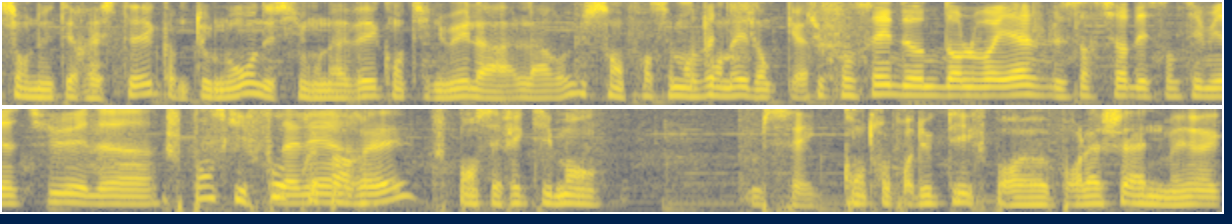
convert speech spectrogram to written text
si on était resté comme tout le monde et si on avait continué la, la rue sans forcément En fait, tourner. Donc, euh, tu conseilles de- dans le voyage de sortir des sentiers battus et de. je pense qu'il faut préparer. Je pense effectivement c'est contre-productif pour, pour la chaîne, mais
